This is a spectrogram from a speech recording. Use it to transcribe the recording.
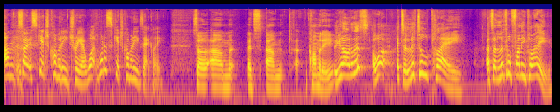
Um, so, sketch comedy trio. What what is sketch comedy exactly? So um, it's um, comedy. You know what it is? Oh, what? It's a little play. It's a little funny play.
